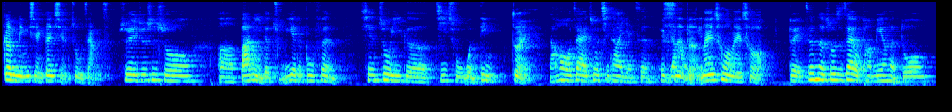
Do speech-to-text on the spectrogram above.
更明显、更显著，这样子。所以就是说，呃，把你的主业的部分先做一个基础稳定，对，然后再做其他的延伸，会比较是的，好一点。没错，没错，对，真的说实在，我旁边很多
